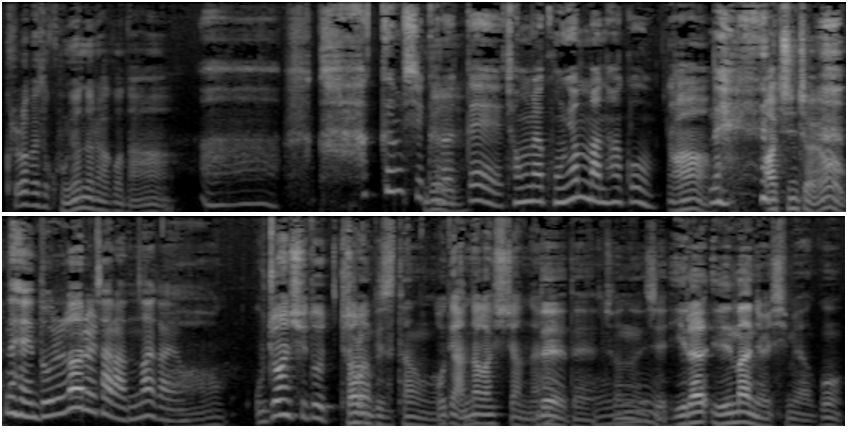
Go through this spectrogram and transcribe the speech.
클럽에서 공연을 하거나 아, 가끔씩 네. 그럴 때 정말 공연만 하고, 아, 네. 아 진짜요? 네, 놀러를 잘 안 나가요. 아, 우주환 씨도 저랑 저- 비슷한 거. 어디 안 나가시지 않나요? 네, 네. 오. 저는 이제 일, 일만 열심히 하고,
